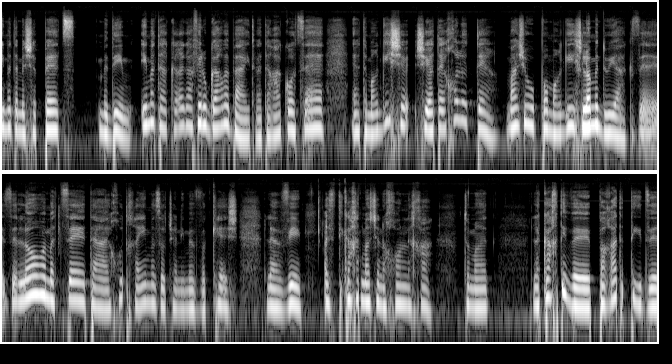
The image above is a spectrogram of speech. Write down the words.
אם אתה משפץ, מדהים. אם אתה כרגע אפילו גר בבית ואתה רק רוצה, אתה מרגיש ש, שאתה יכול יותר, משהו פה מרגיש לא מדויק, זה, זה לא ממצה את האיכות חיים הזאת שאני מבקש להביא, אז תיקח את מה שנכון לך. זאת אומרת, לקחתי ופרטתי את זה,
